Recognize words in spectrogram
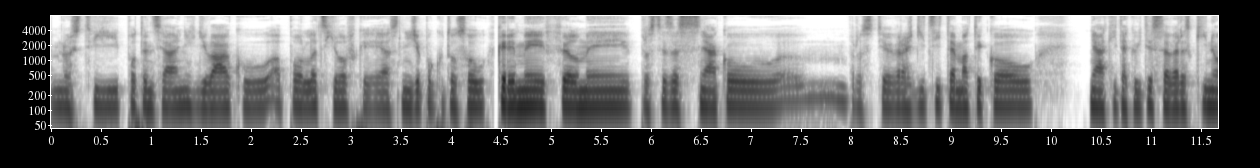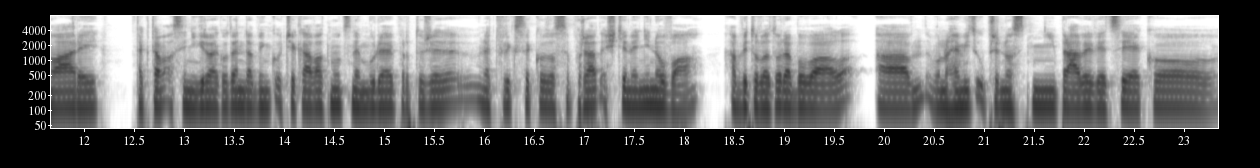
množství potenciálních diváků a podle cílovky. Je jasný, že pokud to jsou krimi, filmy prostě se s nějakou eh, prostě vraždící tematikou, nějaký takový ty severský noáry, tak tam asi nikdo jako ten dubbing očekávat moc nebude, protože Netflix jako zase pořád ještě není nová aby tohle to daboval. A mnohem víc upřednostní právě věci jako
